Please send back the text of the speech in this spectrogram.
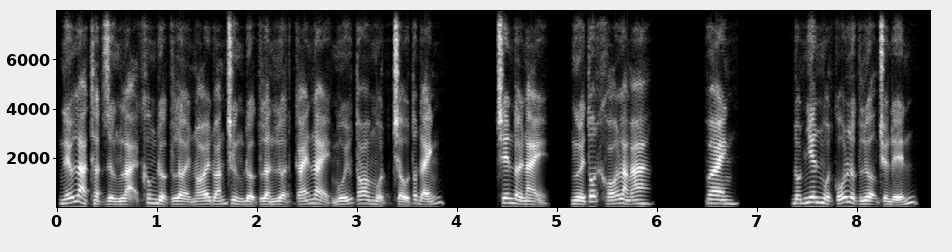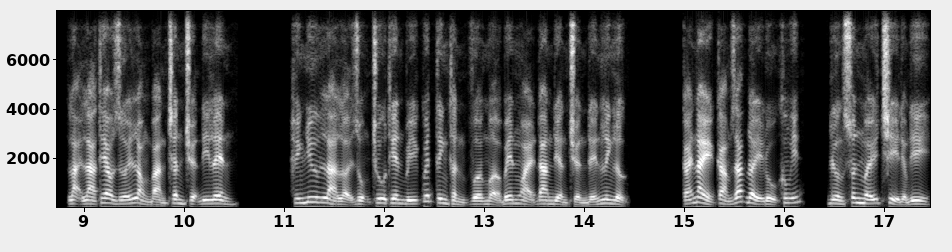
nếu là thật dừng lại không được lời nói đoán chừng được lần lượt cái này mũi to một trầu tốt đánh. Trên đời này, người tốt khó làm a. Và anh, đột nhiên một cỗ lực lượng truyền đến, lại là theo dưới lòng bàn chân chuyện đi lên. Hình như là lợi dụng Chu Thiên Bí quyết tinh thần vừa mở bên ngoài đan điền truyền đến linh lực. Cái này cảm giác đầy đủ không ít, Đường Xuân mấy chỉ điểm đi,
